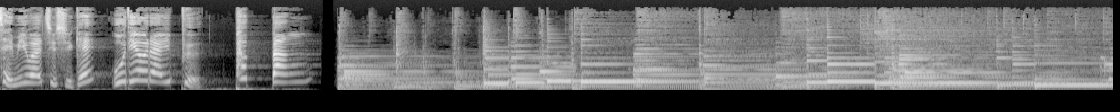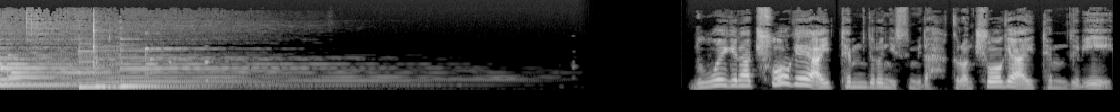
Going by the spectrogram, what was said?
재미와 지식의 오디오 라이프 팟빵 누구에게나 추억의 아이템들은 있습니다. 그런 추억의 아이템들이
